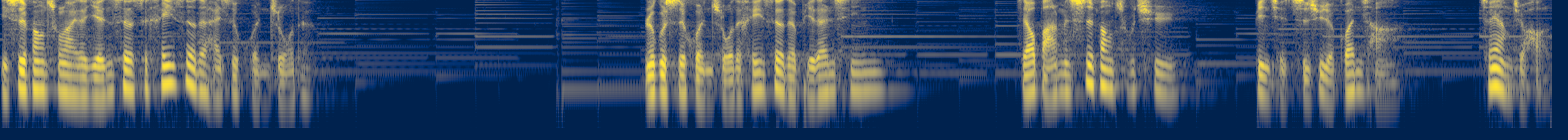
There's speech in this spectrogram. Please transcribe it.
你释放出来的颜色是黑色的还是浑浊的？如果是浑浊的黑色的，别担心，只要把它们释放出去，并且持续的观察，这样就好了。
